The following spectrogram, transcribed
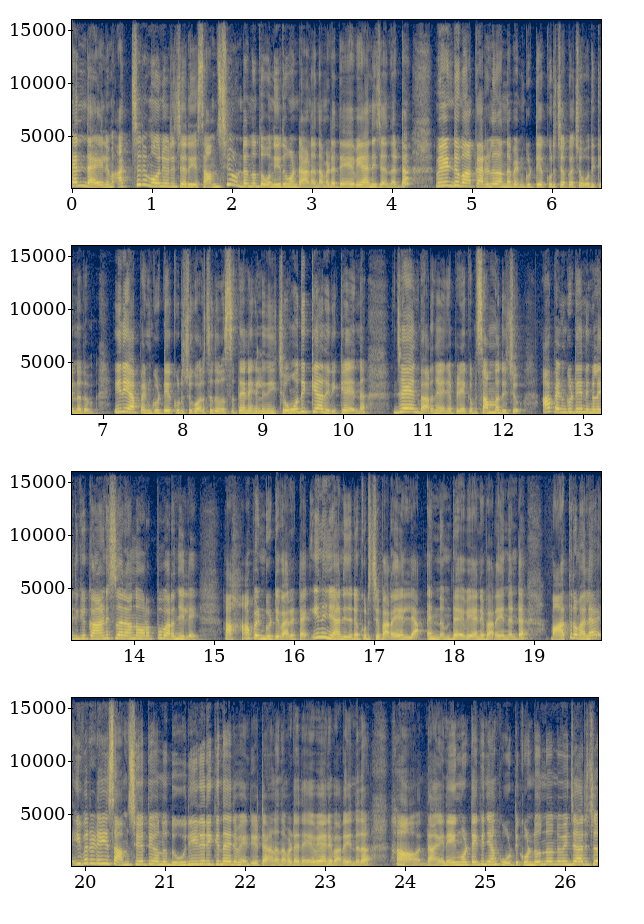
എന്തായാലും അച്ഛനും മോനും ഒരു ചെറിയ സംശയം ഉണ്ടെന്ന് തോന്നിയത് കൊണ്ടാണ് നമ്മുടെ ദേവയാനി ചെന്നിട്ട് വീണ്ടും ആ കരൾ തന്ന പെൺകുട്ടിയെക്കുറിച്ചൊക്കെ ചോദിക്കുന്നതും. ഇനി ആ പെൺകുട്ടിയെക്കുറിച്ച് കുറച്ച് ദിവസത്തേനെങ്കിലും നീ ചോദിക്കാതിരിക്കുക എന്ന് ജയൻ പറഞ്ഞു കഴിഞ്ഞപ്പോഴേക്കും സമ്മതിച്ചു. ആ പെൺകുട്ടിയെ നിങ്ങൾ എനിക്ക് കാണിച്ചു തരാമെന്ന് ഉറപ്പ് പറഞ്ഞില്ലേ? ആ ആ പെൺകുട്ടി വരട്ടെ. ഇനി ഞാൻ ഇതിനെക്കുറിച്ച് പറയില്ല എന്നും ദേവയാനി പറയുന്നുണ്ട്. മാത്രമല്ല ഇവരുടെ ഈ സംശയത്തെ ഒന്ന് ദൂരീകരിക്കുന്നതിന് വേണ്ടിയിട്ടാണ് നമ്മുടെ ദേവയാനി പറയുന്നത്. ആ നയനെ ഇങ്ങോട്ടേക്ക് ഞാൻ കൂട്ടിക്കൊണ്ടുവന്നു എന്ന് വിചാരിച്ച്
